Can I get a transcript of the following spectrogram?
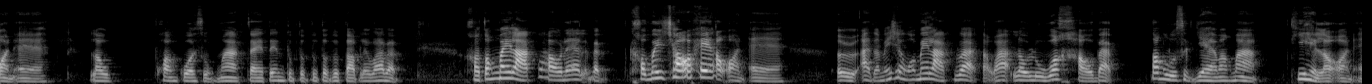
อ่อนแอ เราความกลัวสูงมากใจเต้นตุบตับตุบตับตุบตบเลยว่าแบบ เขาต้องไม่รักเราแน่แบบเขาไม่ชอบให้เราอ่อนแอ เออ อาจจะไม่เชิงว่าไม่รักด้วย แต่ว่าเรารู้ว่าเขาแบบต้องรู้สึกแย่มากๆ ที่เห็นเราอ่อนแอ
